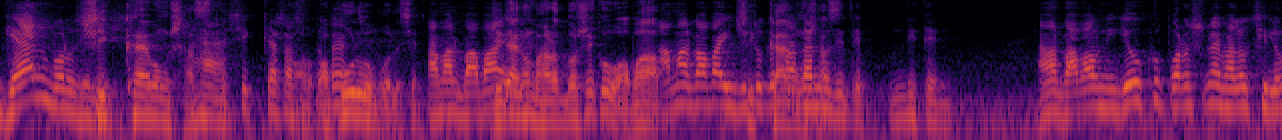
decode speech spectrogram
জ্ঞান বড় জিনিস। শিক্ষা এবং স্বাস্থ্য। হ্যাঁ শিক্ষা স্বাস্থ্য। অপূর্ব বলেছেন। আমার বাবা যেটা এখন ভারতবর্ষে খুব অভাব। আমার বাবা এই দুটোকে প্রাধান্য দিতে দিতেন। আমার বাবাও নিজেও খুব পড়াশোনায় ভালো ছিল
